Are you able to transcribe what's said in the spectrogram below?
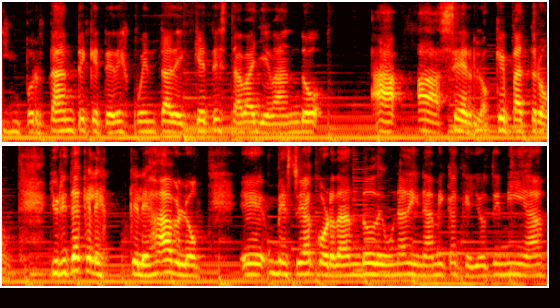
importante que te des cuenta de qué te estaba llevando a, hacerlo, qué patrón. Y ahorita que les, que les hablo, eh, me estoy acordando de una dinámica que yo tenía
